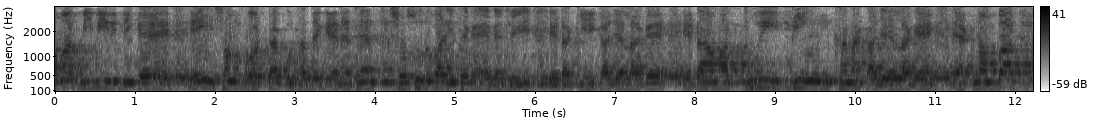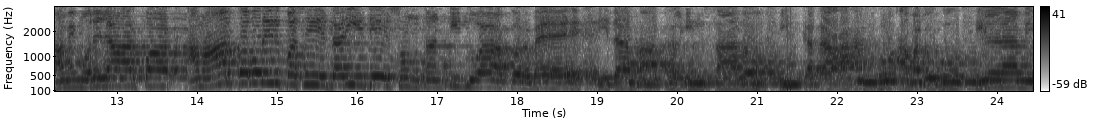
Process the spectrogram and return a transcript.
আমার বিবির দিকে। এই সম্পদটা কোথা থেকে এনেছেন? শ্বশুর বাড়ি থেকে এনেছি। এটা কি কাজে লাগে? এটা আমার দুই তিনখানা কাজে লাগে। এক নম্বর, আমি মরে যাওয়ার পর আমার কবরের পাশে দাঁড়িয়ে যে সন্তানটি দোয়া করবে, ইদা মাতাল ইনসানো ইনকাতা আনহু আমালুহু ইল্লা মিন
